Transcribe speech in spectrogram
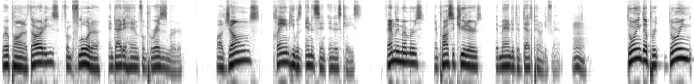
whereupon authorities from Florida indicted him for Perez's murder. While Jones claimed he was innocent in this case, family members and prosecutors demanded the death penalty for him. Mm. During the pr- during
